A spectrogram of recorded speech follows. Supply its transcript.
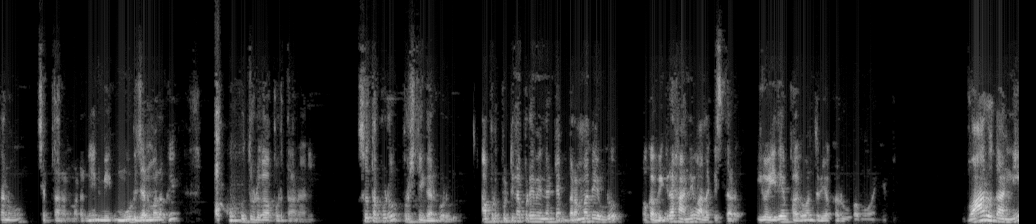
తను చెప్తారనమాట నేను మీకు మూడు జన్మలకి పుత్రుడుగా పుడతానని సో తప్పుడు కృష్ణ గర్భుడు. అప్పుడు పుట్టినప్పుడు ఏమైందంటే బ్రహ్మదేవుడు ఒక విగ్రహాన్ని వాళ్ళకి ఇస్తాడు ఇగో ఇదే భగవంతుడి యొక్క రూపము అని చెప్పి. వారు దాన్ని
